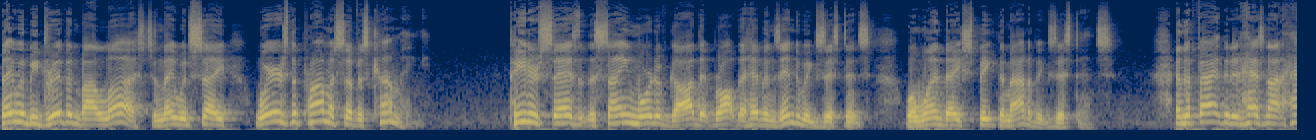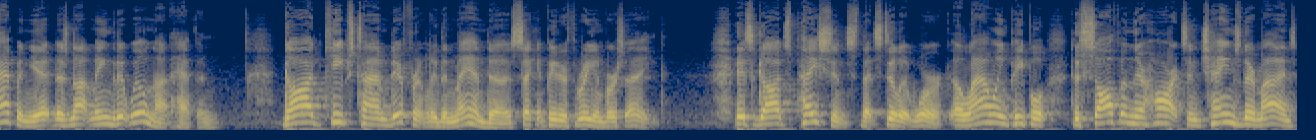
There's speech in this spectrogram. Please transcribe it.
they would be driven by lust and they would say, Where's the promise of His coming? Peter says that the same Word of God that brought the heavens into existence will one day speak them out of existence. And the fact that it has not happened yet does not mean that it will not happen. God keeps time differently than man does, 2 Peter 3 and verse 8. It's God's patience that's still at work, allowing people to soften their hearts and change their minds.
